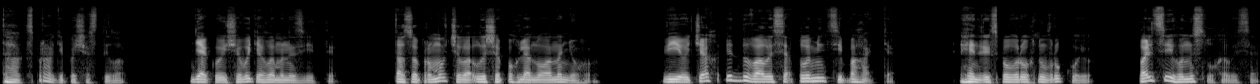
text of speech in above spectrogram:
Так, справді пощастило. Дякую, що витягла мене звідти. Тасо промовчала, лише поглянула на нього. В її очах відбивалися пломінці багаття. Генрікс поворухнув рукою. Пальці його не слухалися.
